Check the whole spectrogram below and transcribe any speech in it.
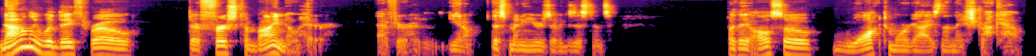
Not only would they throw their first combined no hitter after, you know, this many years of existence, but they also walked more guys than they struck out.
